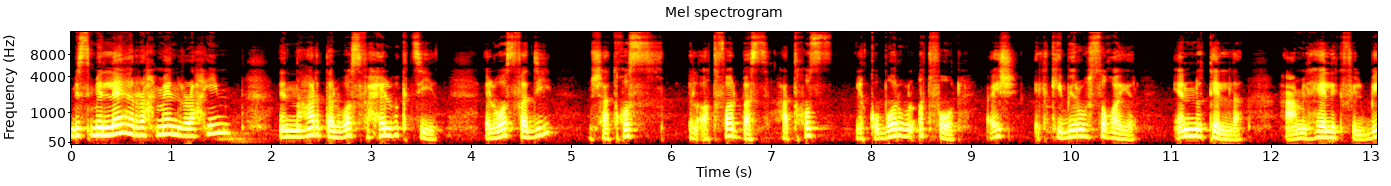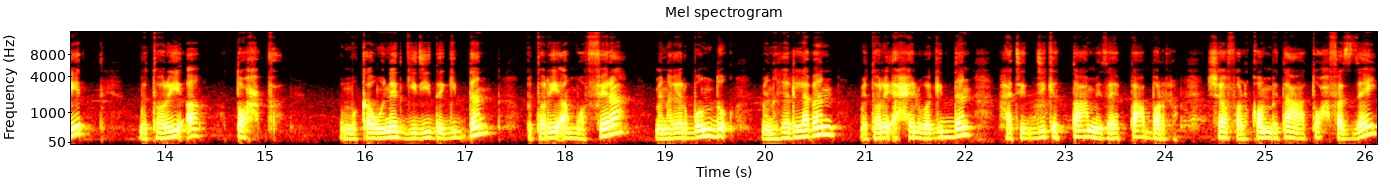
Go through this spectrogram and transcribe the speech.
بسم الله الرحمن الرحيم. النهاردة الوصفة حلوة كتير. الوصفة دي مش هتخص الأطفال بس هتخص الكبار والأطفال. عيش الكبير والصغير. النوتيلا. هعملها لك في البيت بطريقة تحفة. بمكونات جديدة جدا بطريقة موفرة. من غير بندق من غير لبن بطريقة حلوة جدا هتديك الطعم زي بتاع بره. شايفة القوام بتاعها تحفة إزاي؟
